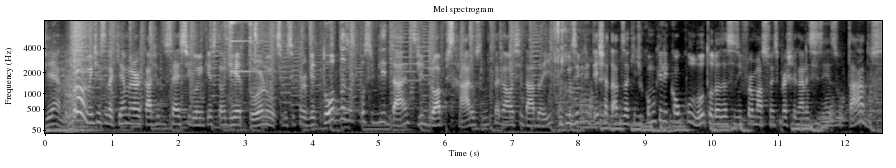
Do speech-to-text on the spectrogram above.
Gem. Provavelmente essa daqui é a melhor caixa do CSGO em questão de retorno, se você for ver todas as possibilidades de drops raros. Muito legal esse dado aí. Inclusive, ele deixa dados aqui de como que ele calculou todas essas informações para chegar nesses resultados.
